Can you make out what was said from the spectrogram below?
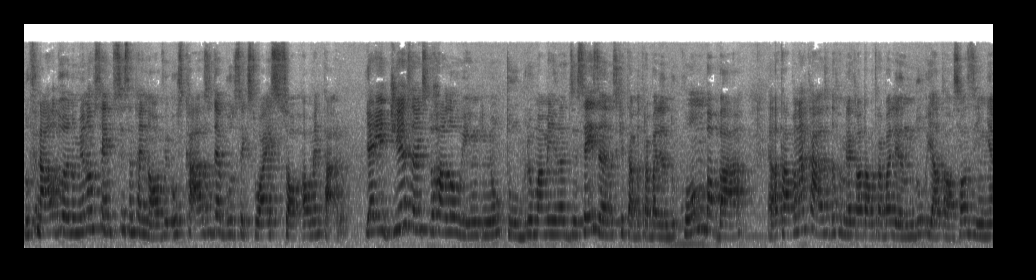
no final do ano 1969, os casos de abusos sexuais só aumentaram. E aí, dias antes do Halloween, em outubro, uma menina de 16 anos que estava trabalhando como babá ela tava na casa da família que ela tava trabalhando e ela tava sozinha.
